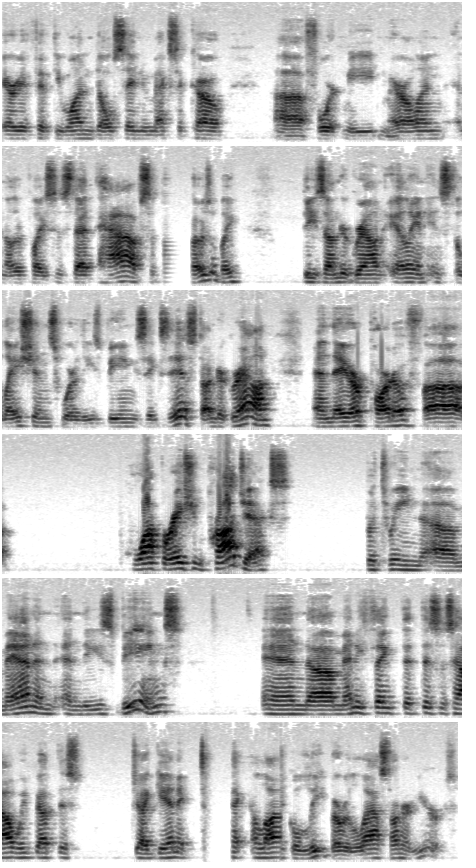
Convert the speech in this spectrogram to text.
Area 51, Dulce, New Mexico, uh, Fort Meade, Maryland, and other places that have supposedly these underground alien installations where these beings exist underground, and they are part of uh, cooperation projects between uh, man and, and these beings. And uh, many think that this is how we've got this gigantic technological leap over the last hundred years.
